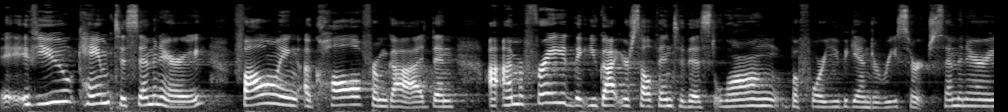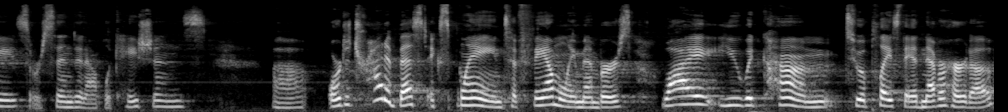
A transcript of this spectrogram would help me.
If you came to seminary following a call from God, then I'm afraid that you got yourself into this long before you began to research seminaries or send in applications, uh, or to try to best explain to family members why you would come to a place they had never heard of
